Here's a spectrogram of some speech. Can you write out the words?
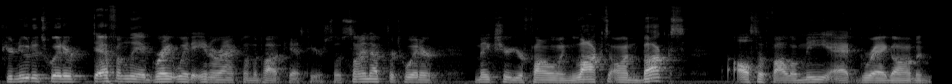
if you're new to Twitter, definitely a great way to interact on the podcast here. So sign up for Twitter. Make sure you're following Locked On Bucs. Also follow me at Greg Auman.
